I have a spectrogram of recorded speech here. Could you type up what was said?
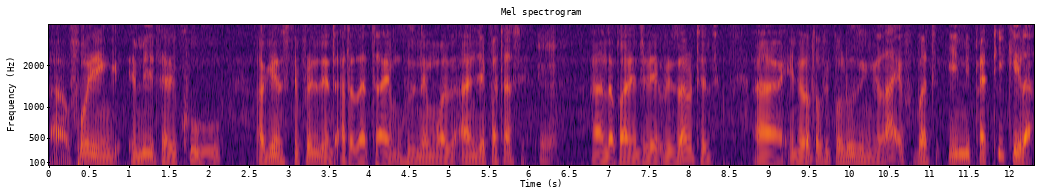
uh, foiling a military coup against the president at that time, whose name was Ange Patasse. Mm. And apparently resulted uh, in a lot of people losing life, but in particular,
